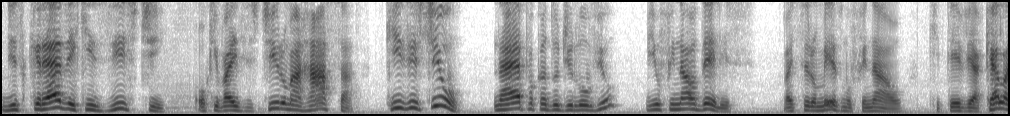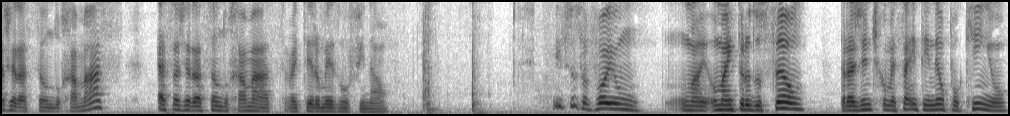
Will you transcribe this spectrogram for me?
descreve que existe ou que vai existir uma raça que existiu na época do dilúvio e o final deles vai ser o mesmo final que teve aquela geração do Hamas, essa geração do Hamas vai ter o mesmo final. Isso só foi um, uma, uma introdução para a gente começar a entender um pouquinho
